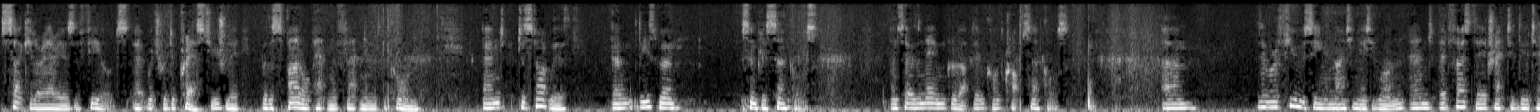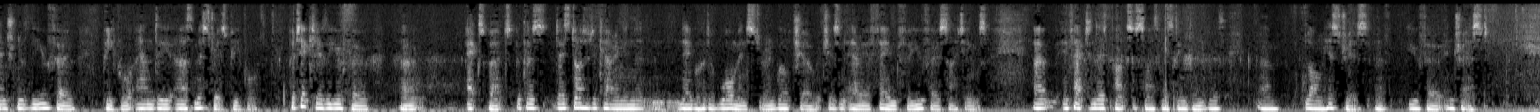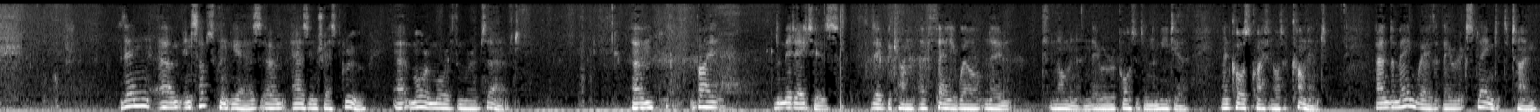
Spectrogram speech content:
circular areas of fields uh, which were depressed, usually with a spiral pattern of flattening of the corn. And to start with, um, these were simply circles. And so the name grew up. They were called crop circles. Um, there were a few seen in 1981, and at first they attracted the attention of the UFO people and the Earth Mysteries people, particularly the UFO uh, experts, because they started occurring in the neighbourhood of Warminster in Wiltshire, which is an area famed for UFO sightings. Um, in fact, in those parts of southwest England with um, long histories of UFO interest. Then, um, in subsequent years, um, as interest grew, uh, more and more of them were observed. Um, by the mid 80s, they'd become a fairly well known phenomenon. They were reported in the media and caused quite a lot of comment. And the main way that they were explained at the time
